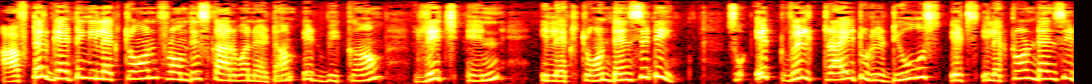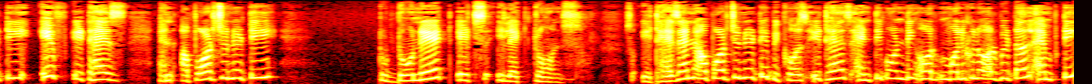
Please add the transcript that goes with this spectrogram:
after getting electron from this carbon atom, it become rich in electron density. So it will try to reduce its electron density if it has an opportunity to donate its electrons. So it has an opportunity because it has antibonding or molecular orbital empty.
